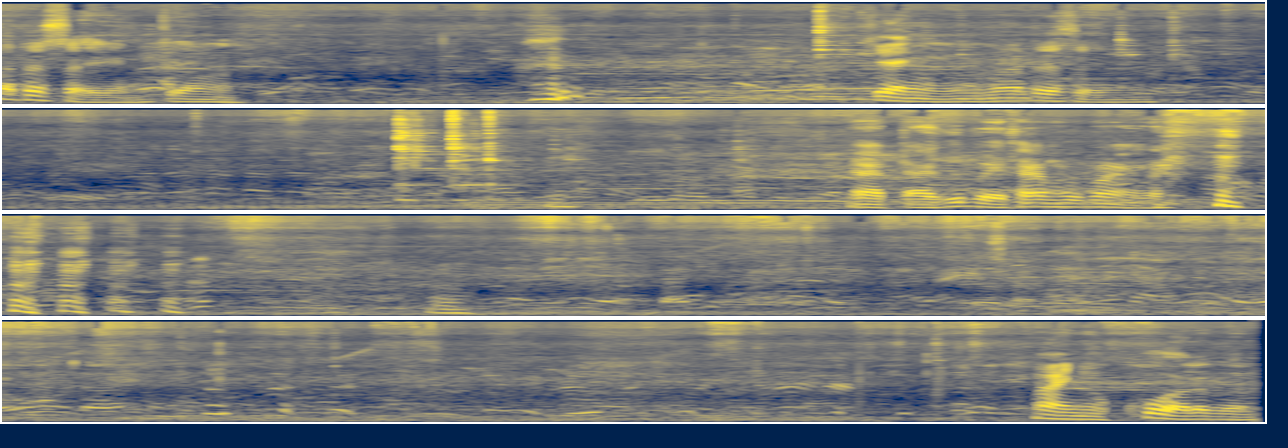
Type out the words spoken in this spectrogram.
ก็จะใส่อย่งแกงแกงก็จะใส่ หน้าตาขึ้นไปทางผู้มากเลยมาหยกขั้วแล้วกัน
